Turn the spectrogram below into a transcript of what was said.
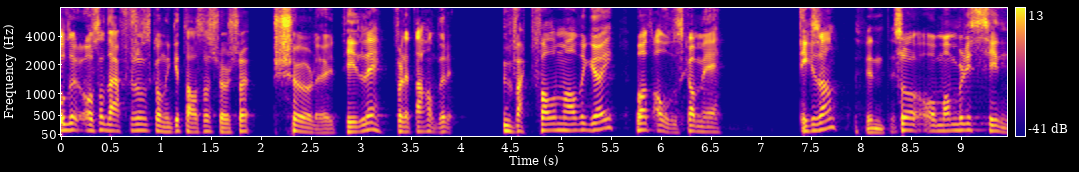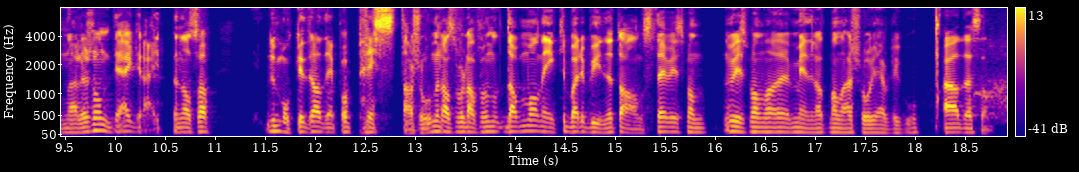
Og det, også derfor så skal man ikke ta seg sjøl så sjølhøytidelig. For dette handler i hvert fall om å ha det gøy, og at alle skal med. Ikke sant? Definitivt. Så om man blir sinna eller sånn, det er greit, men altså du må ikke dra det på prestasjoner, altså, for da, da må man egentlig bare begynne et annet sted hvis man, hvis man eh, mener at man er så jævlig god. Ja, det er sant.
